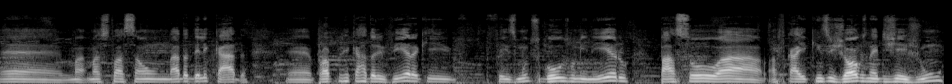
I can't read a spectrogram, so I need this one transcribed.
É, uma, uma situação nada delicada. É, o próprio Ricardo Oliveira, que fez muitos gols no Mineiro, passou a, a ficar aí 15 jogos né, de jejum,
